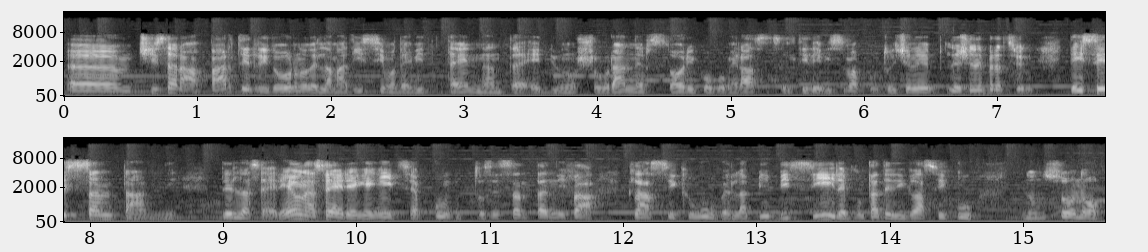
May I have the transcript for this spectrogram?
ehm, ci sarà a parte il ritorno dell'amatissimo David Tennant e di uno showrunner storico come Russell T. Davis, ma appunto le celebrazioni dei 60 anni della serie. È una serie che inizia appunto 60 anni fa, Classic Who per la BBC, le puntate di Classic Who non sono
